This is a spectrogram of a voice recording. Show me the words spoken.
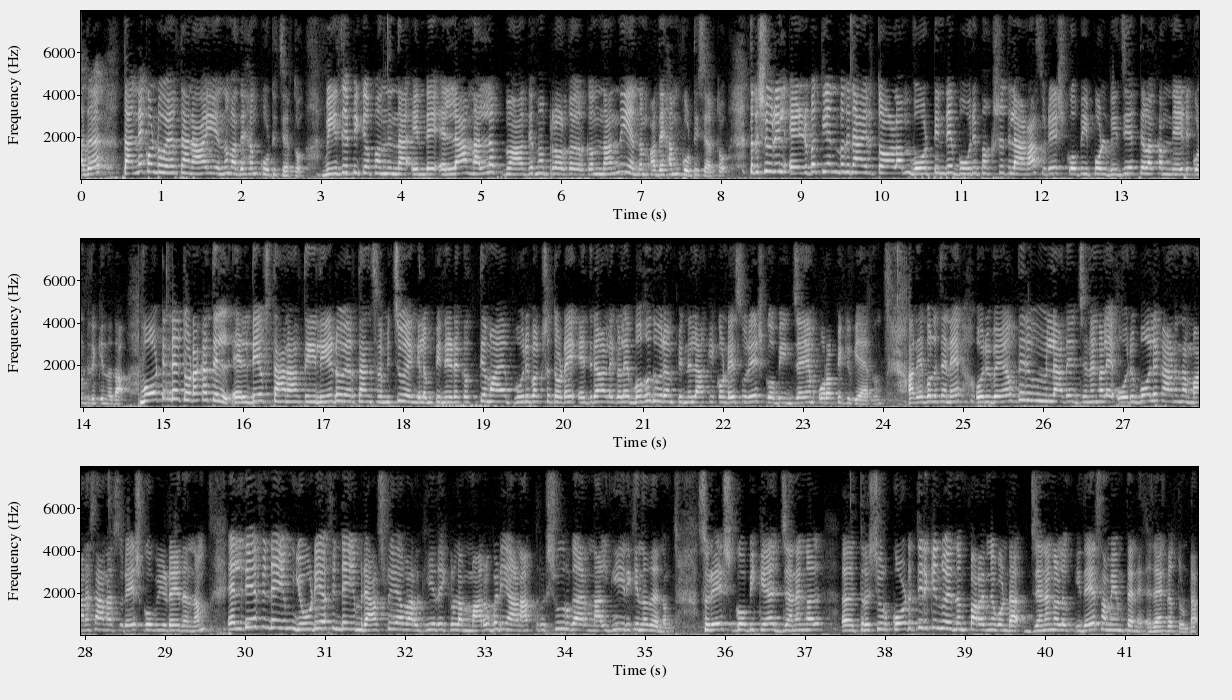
അത് തന്നെ കൊണ്ട് ഉയർത്താനായി എന്നും അദ്ദേഹം കൂട്ടിച്ചേർത്തു. ബി ജെ പിക്കൊപ്പം നിന്ന എന്റെ എല്ലാ നല്ല മാധ്യമ പ്രവർത്തകർക്കും നന്ദി എന്നും അദ്ദേഹം കൂട്ടിച്ചേർത്തു. തൃശൂരിൽ എഴുപത്തിയൊൻപതിനായിരത്തോളം വോട്ടിന്റെ ഭൂരിപക്ഷത്തിലാണ് സുരേഷ് ഗോപി ഇപ്പോൾ വിജയത്തിളക്കം നേടിക്കൊണ്ടിരിക്കുന്നത്. വോട്ടിന്റെ തുടക്കത്തിൽ എൽ ഡി എഫ് സ്ഥാനാർത്ഥി ലീഡ് ഉയർത്താൻ ശ്രമിച്ചുവെങ്കിലും പിന്നീട് കൃത്യമായ ഭൂരിപക്ഷത്തോടെ എതിരാളികളെ ബഹുദൂരം പിന്നിലാക്കിക്കൊണ്ട് സുരേഷ് ഗോപി ജയം ഉറപ്പിക്കുകയായിരുന്നു. അതേപോലെ തന്നെ ഒരു വേർതിരിവുമില്ലാതെ ജനങ്ങളെ ഒരുപോലെ കാണുന്ന മനസ്സാണ് സുരേഷ് ഗോപിയുടേതെന്നും എൽ ഡി എഫിന്റെയും യു ഡി എഫിന്റെയും രാഷ്ട്രീയ വർഗീയതയ്ക്കുള്ള മറുപടിയാണ് തൃശൂർകാർ നൽകിയിരിക്കുന്നതെന്നും സുരേഷ് ഗോപിക്ക് ജനങ്ങൾ തൃശൂർ കൊടുത്തിരിക്കുന്നു എന്നും പറഞ്ഞുകൊണ്ട് ജനങ്ങളും ഇതേ സമയം തന്നെ രംഗത്തുണ്ട്.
